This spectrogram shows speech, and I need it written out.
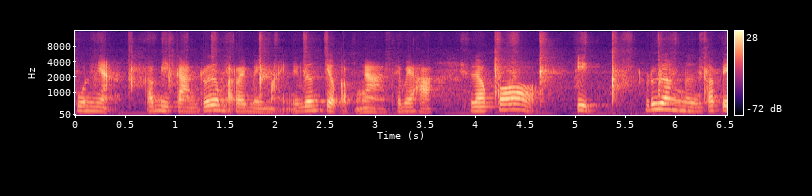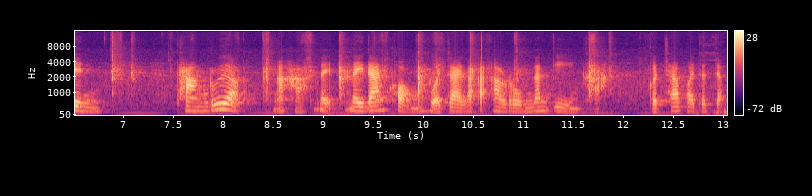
คุณเนี่ยก็มีการเริ่มอะไรใหม่ ๆ ในเรื่องเกี่ยวกับงานใช่ไหมคะแล้วก็อีกเรื่องหนึ่งก็เป็นทางเลือกนะคะในในด้านของหัวใจและก็อารมณ์นั่นเองค่ะกดชาพอจะจับ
